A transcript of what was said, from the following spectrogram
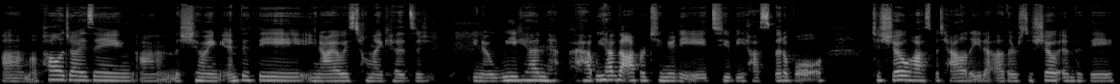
um, apologizing, um, the showing empathy, you know, I always tell my kids, you know, we can have, we have the opportunity to be hospitable, to show hospitality to others, to show empathy.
